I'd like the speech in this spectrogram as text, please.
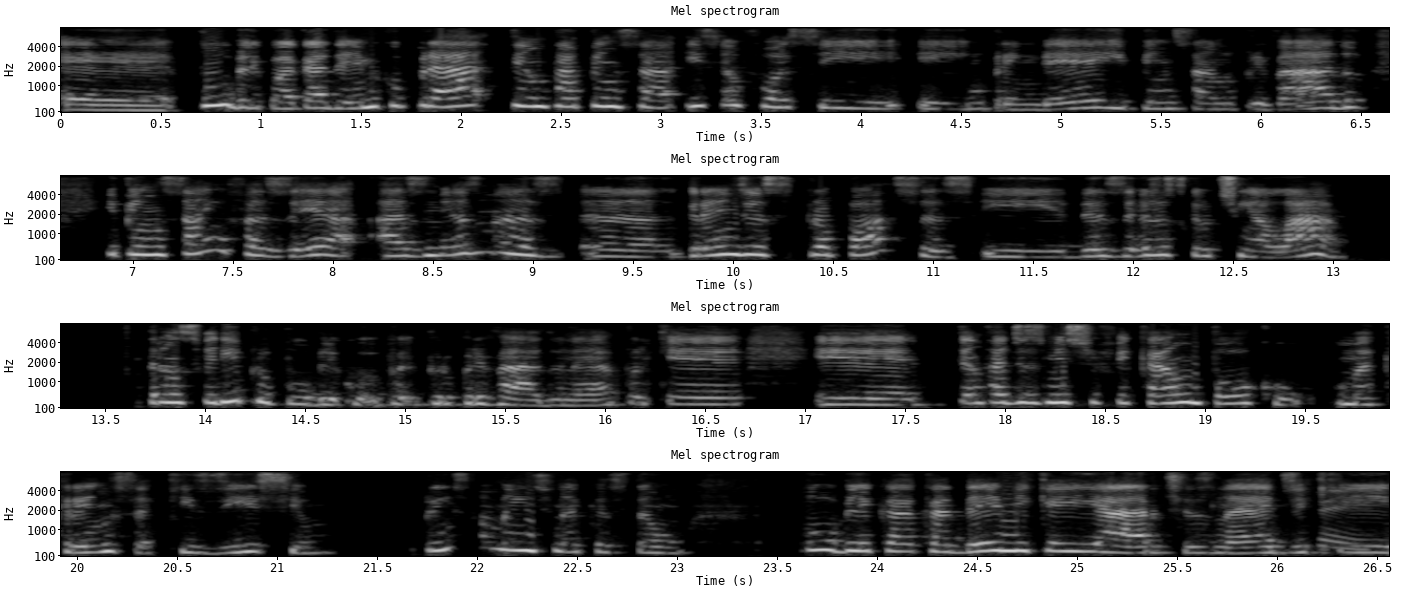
é, público, acadêmico, para tentar pensar, e se eu fosse empreender e pensar no privado, e pensar em fazer as mesmas uh, grandes propostas e desejos que eu tinha lá, transferir para o público, para o privado, né? Porque é, tentar desmistificar um pouco uma crença que existe, principalmente na questão pública, acadêmica e artes, né? De que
